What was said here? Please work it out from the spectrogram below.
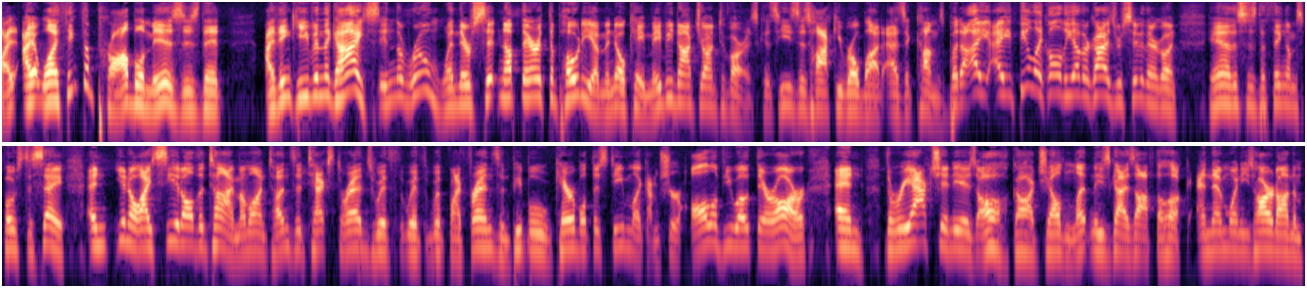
I, I well I think the problem is is that I think even the guys in the room when they're sitting up there at the podium, and okay, maybe not John Tavares because he's his hockey robot as it comes, but I, I feel like all the other guys are sitting there going, yeah, this is the thing I'm supposed to say. And, you know, I see it all the time. I'm on tons of text threads with, with, with my friends and people who care about this team, like I'm sure all of you out there are. And the reaction is, oh, God, Sheldon, letting these guys off the hook. And then when he's hard on them,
